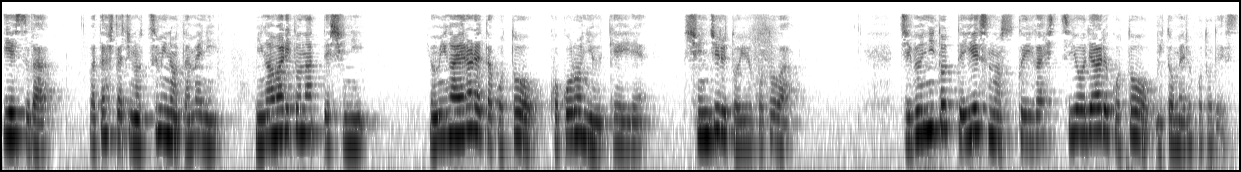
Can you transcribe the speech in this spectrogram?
イエスが私たちの罪のために身代わりとなって死に、蘇られたことを心に受け入れ、信じるということは、自分にとってイエスの救いが必要であることを認めることです。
